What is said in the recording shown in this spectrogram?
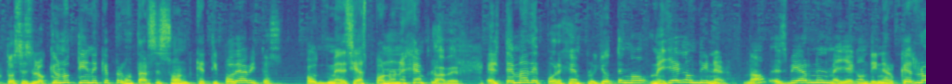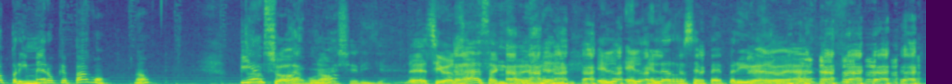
Entonces, lo que uno tiene que preguntarse son qué tipo de hábitos. Me decías, pon un ejemplo. A ver. El tema de, por ejemplo, yo tengo, me llega un dinero, ¿no? Es viernes, me llega un dinero. ¿Qué es lo primero que pago? ¿no? Pienso, La ¿no? Eh, sí, ¿verdad? Exactamente. El, el, el RCP primero, ¿verdad?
